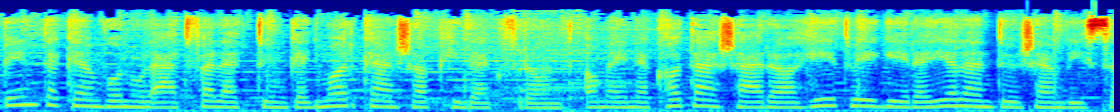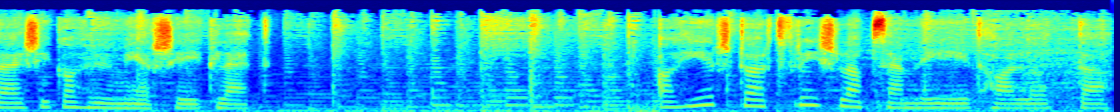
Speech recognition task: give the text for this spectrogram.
Pénteken vonul át felettünk egy markánsabb hidegfront, amelynek hatására a hétvégére jelentősen visszaesik a hőmérséklet. A Hírstart friss lapszemléjét hallotta.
